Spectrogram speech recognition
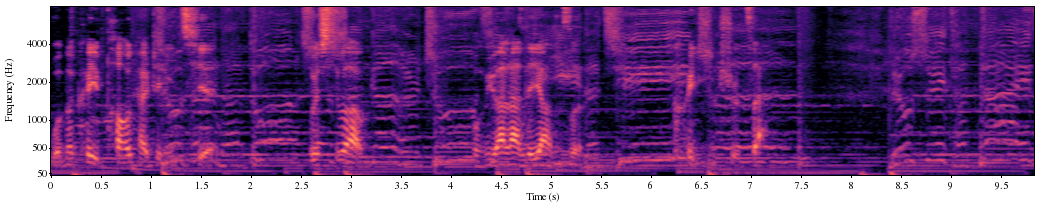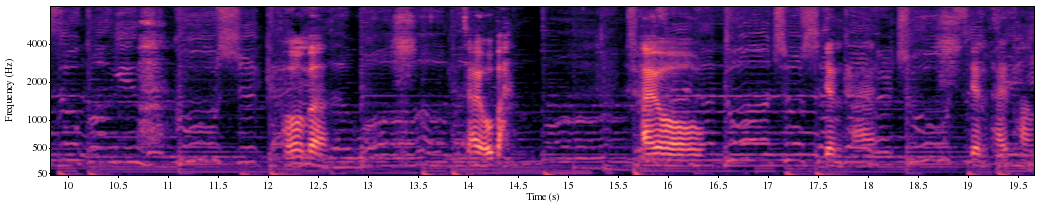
我们可以抛开这一切。我希望我们原来的样子可以一直在。朋友们，加油吧！还有电台，电台旁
